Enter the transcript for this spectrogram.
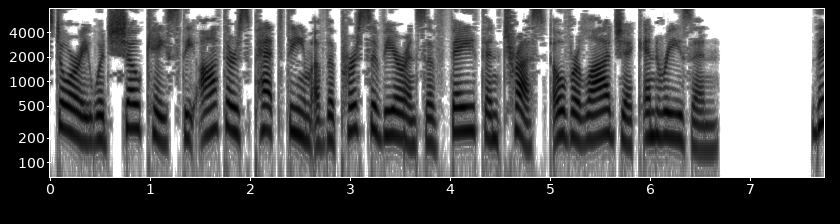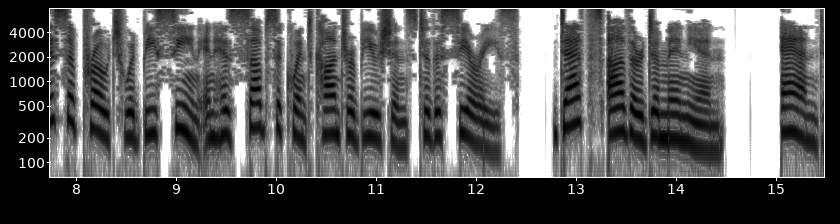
story would showcase the author's pet theme of the perseverance of faith and trust over logic and reason. This approach would be seen in his subsequent contributions to the series, Death's Other Dominion, and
